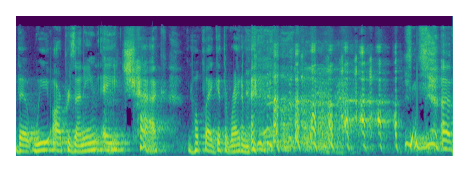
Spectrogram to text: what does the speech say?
that we are presenting a check, and hopefully I get the right amount. of,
